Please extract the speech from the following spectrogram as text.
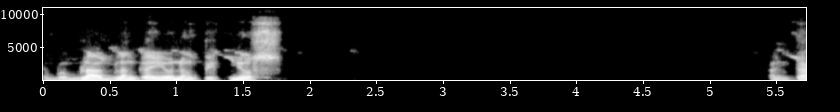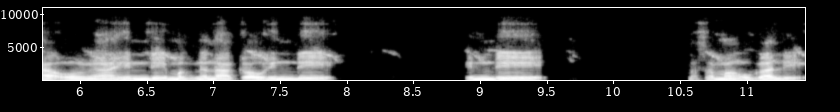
Nagbablog lang kayo ng fake news. Ang tao nga hindi magnanakaw, hindi hindi masamang ugali.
